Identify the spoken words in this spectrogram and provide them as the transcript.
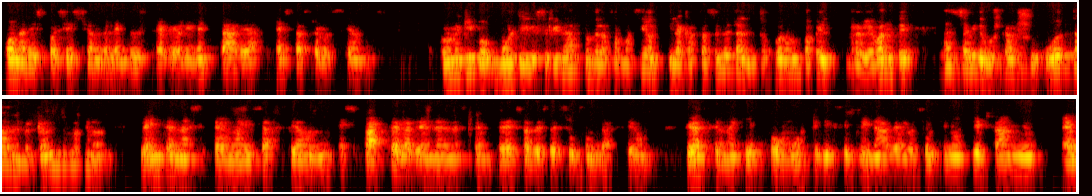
pone a disposición de la industria agroalimentaria estas soluciones. Con un equipo multidisciplinar donde la formación y la captación de talento juegan un papel relevante, han sabido buscar su cuota en el mercado internacional. La internacionalización es parte del ADN de nuestra empresa desde su fundación. Gracias a un equipo multidisciplinar en los últimos 10 años, hemos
